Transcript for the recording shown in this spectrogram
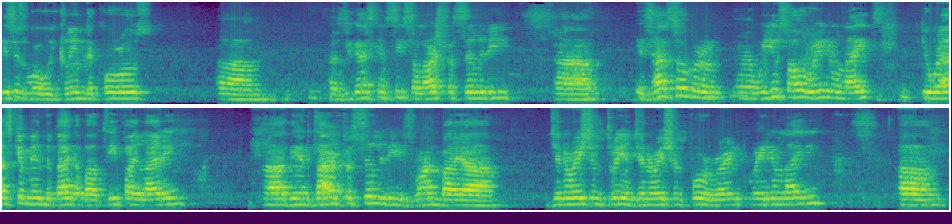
This is where we clean the corals. Um, as you guys can see, it's a large facility. Uh, it has over, uh, we use all Radion lights. You were asking me in the back about T5 lighting. Uh, the entire facility is run by uh, Generation 3 and Generation 4 ra- Radion lighting. Um,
